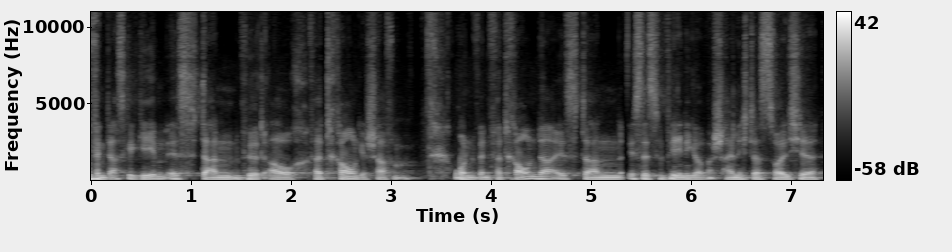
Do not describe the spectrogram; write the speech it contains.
Wenn das gegeben ist, dann wird auch Vertrauen geschaffen. Und wenn Vertrauen da ist, dann ist es weniger wahrscheinlich, dass solche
